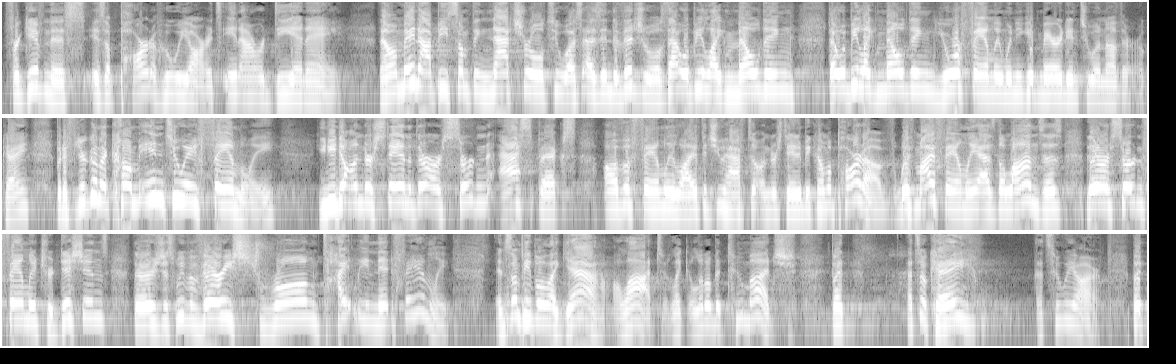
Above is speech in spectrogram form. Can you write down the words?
forgiveness is a part of who we are. It's in our DNA. Now, it may not be something natural to us as individuals. That would be like melding, that would be like melding your family when you get married into another, okay? But if you're going to come into a family, you need to understand that there are certain aspects of a family life that you have to understand and become a part of. With my family, as the Lanzas, there are certain family traditions. There's just, we have a very strong, tightly knit family. And some people are like, yeah, a lot, like a little bit too much. But that's okay. That's who we are. But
